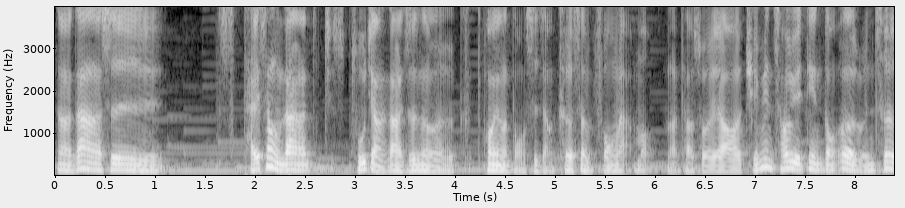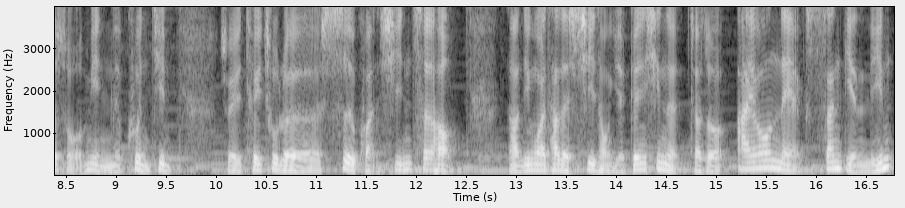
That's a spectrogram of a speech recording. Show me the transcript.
那当然是台上当然主讲当然就是那个光阳董事长柯胜峰了。那他说要全面超越电动二轮车所面临的困境，所以推出了四款新车哈。那另外它的系统也更新了，叫做 IONIX 三点零。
